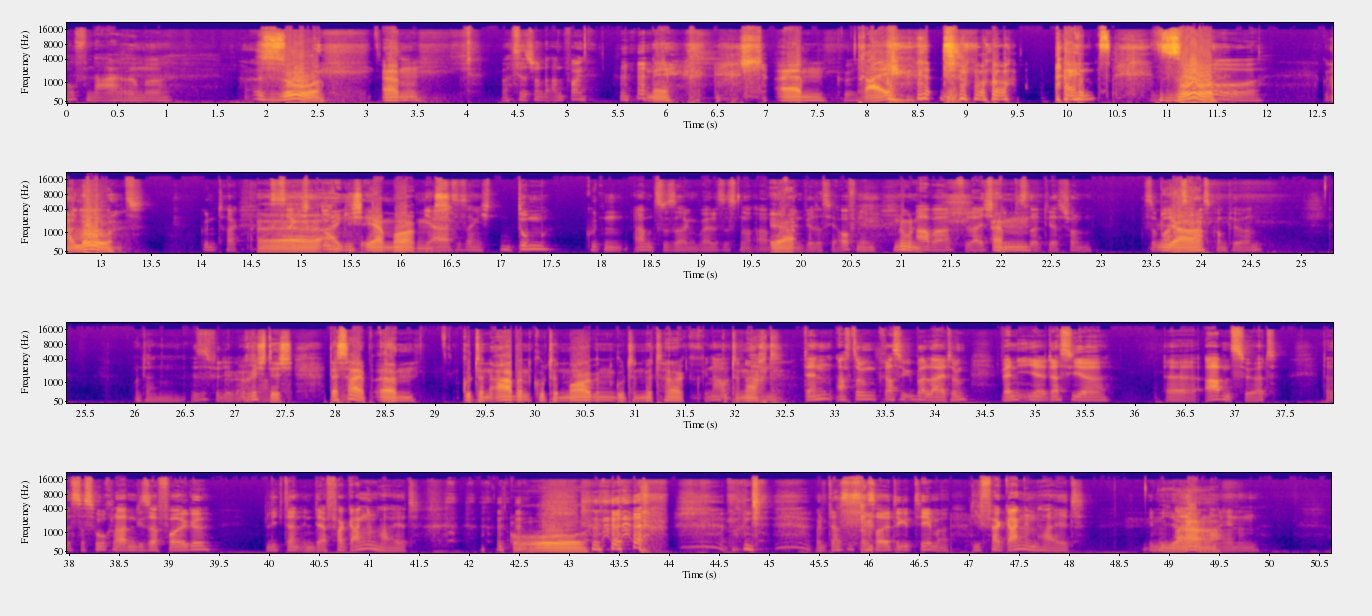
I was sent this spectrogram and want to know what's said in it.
Aufnahme. So. Ähm, Was ist jetzt schon der Anfang? nee. ähm, Cool. drei, zwei, eins. So. So. Guten Hallo. Abend. Guten Tag. Es ist eigentlich Äh, dumm. eigentlich eher morgens. Ja, es ist eigentlich dumm, guten Abend zu sagen, weil es ist nur Abend, Ja. während wir das hier aufnehmen. Nun, Aber vielleicht Ähm, gibt es Leute, die das schon, sobald ja. es rauskommt, hören. Und dann ist es für die gar nicht richtig. Deshalb, ähm, guten Abend, guten Morgen, guten Mittag. Genau. gute Nacht. Denn, denn, Achtung, krasse Überleitung, wenn ihr das hier äh, abends hört, dann ist das Hochladen dieser Folge liegt dann in der Vergangenheit. Oh, Und, und das ist das heutige Thema. Die Vergangenheit im Ja. Allgemeinen.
